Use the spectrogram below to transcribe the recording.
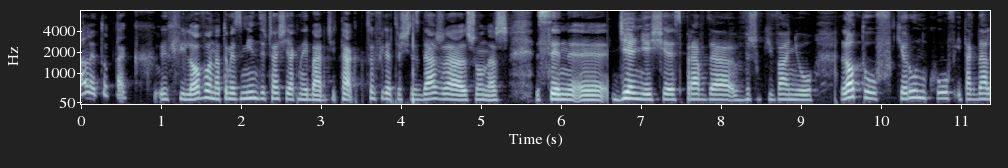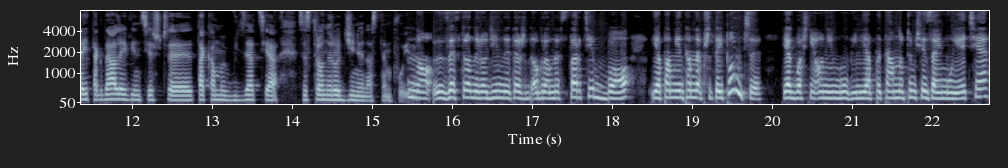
ale to tak chwilowo, natomiast w międzyczasie jak najbardziej. Tak, co chwilę coś się zdarza, zresztą nasz syn y, dzielnie się sprawdza w wyszukiwaniu lotów, kierunków i tak dalej, i tak dalej, więc jeszcze taka mobilizacja ze strony rodziny następuje. No, ze strony rodziny też ogromne wsparcie, bo ja pamiętam na, przy tej pomczy, jak właśnie oni mówili, ja pytałam, no czym się zajmujecie Y,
